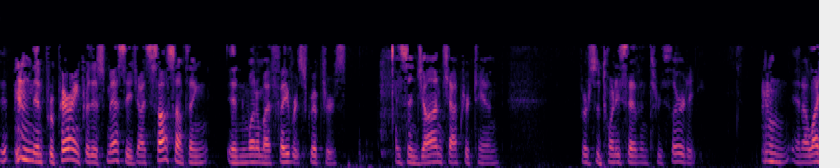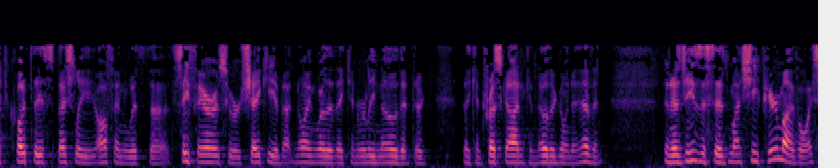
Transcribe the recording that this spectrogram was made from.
in preparing for this message, I saw something in one of my favorite scriptures. It's in John chapter 10, verses 27 through 30. and I like to quote this especially often with uh, seafarers who are shaky about knowing whether they can really know that they they can trust God and can know they're going to heaven. And as Jesus says, "My sheep hear my voice,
